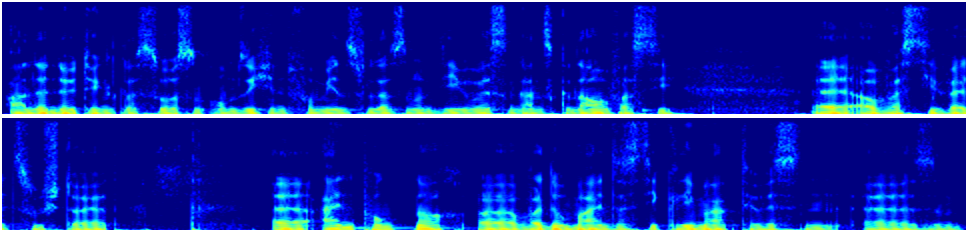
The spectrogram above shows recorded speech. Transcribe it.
alle nötigen Ressourcen, um sich informieren zu lassen und die wissen ganz genau, was die, äh, auf was die Welt zusteuert. Äh, ein Punkt noch, äh, weil du meintest, die Klimaaktivisten äh, sind,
